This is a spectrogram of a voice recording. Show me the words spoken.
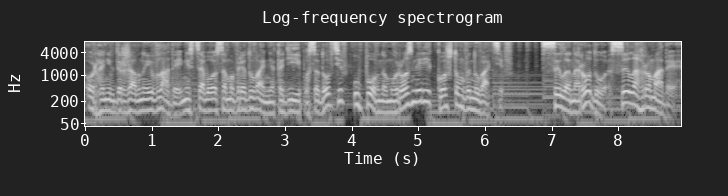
органів державної влади, місцевого самоврядування та дії посадовців у повному розмірі коштом винуватців. Сила народу сила громади.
